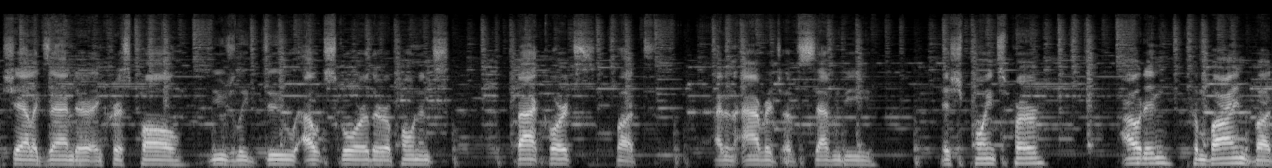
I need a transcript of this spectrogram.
Shai Alexander, and Chris Paul usually do outscore their opponents' backcourts, but at an average of 70 ish points per outing combined, but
